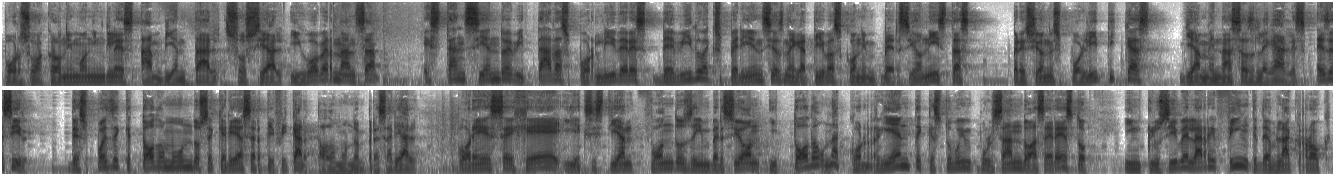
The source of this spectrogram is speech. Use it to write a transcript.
por su acrónimo en inglés, ambiental, social y gobernanza, están siendo evitadas por líderes debido a experiencias negativas con inversionistas, presiones políticas y amenazas legales. Es decir, después de que todo mundo se quería certificar, todo mundo empresarial, por ESG y existían fondos de inversión y toda una corriente que estuvo impulsando a hacer esto, inclusive Larry Fink de BlackRock,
